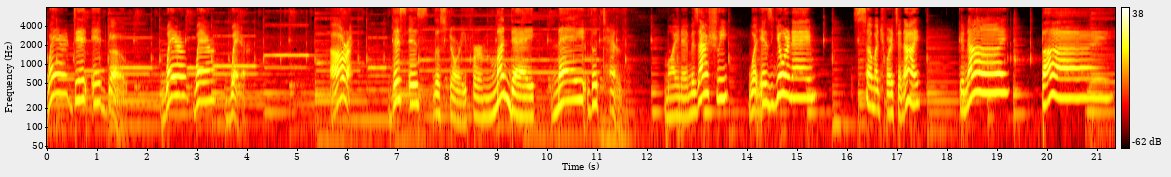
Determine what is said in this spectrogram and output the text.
Where did it go? Where, where, where? All right. This is the story for Monday, May the 10th. My name is Ashley. What is your name? So much for tonight. Good night. Bye.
